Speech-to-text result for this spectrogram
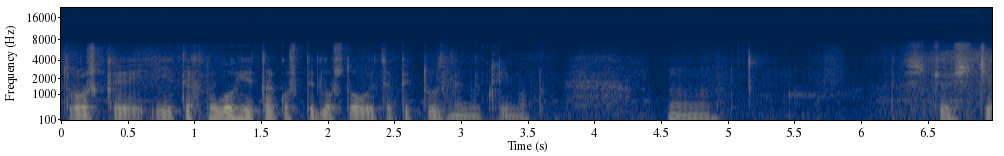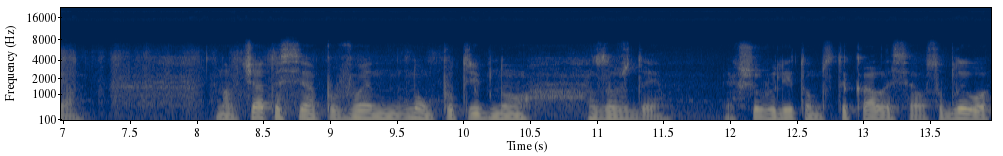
трошки, і технології також підлаштовуються під ту зміну клімату. Що ще? Навчатися повин, ну, потрібно завжди. Якщо ви літом стикалися, особливо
